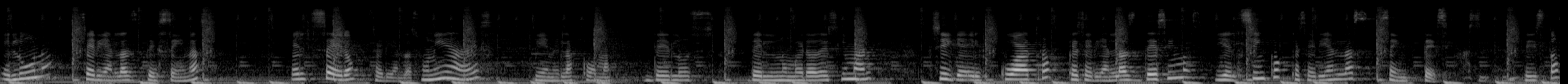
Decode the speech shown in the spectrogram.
El 1 serían las decenas, el 0 serían las unidades, viene la coma de los, del número decimal, sigue el 4 que serían las décimas y el 5 que serían las centésimas. ¿Listo?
